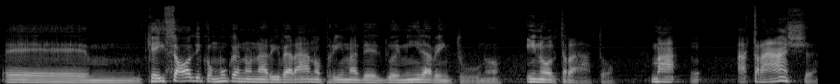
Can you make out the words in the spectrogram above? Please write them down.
ehm, che i soldi comunque non arriveranno prima del 2021, inoltrato, ma a tranche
